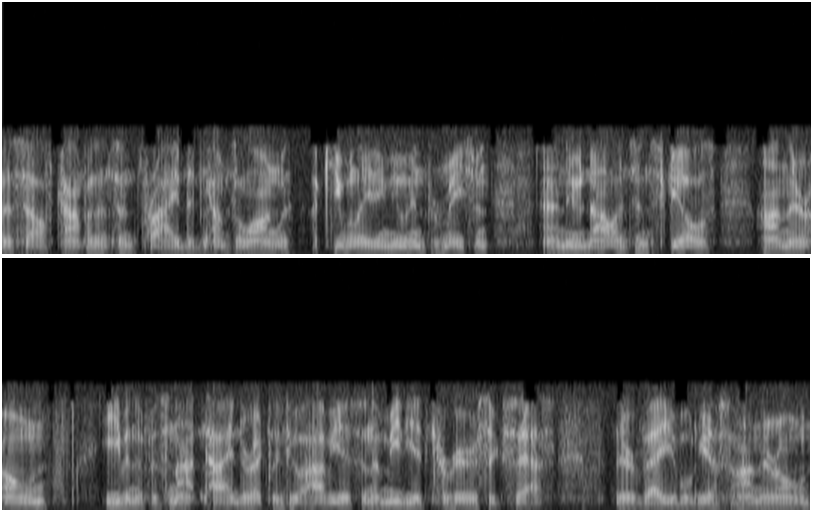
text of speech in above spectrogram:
the self confidence and pride that comes along with accumulating new information, uh, new knowledge, and skills on their own even if it's not tied directly to obvious and immediate career success. They're valuable gifts on their own.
